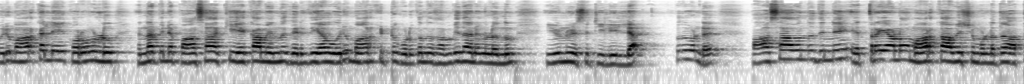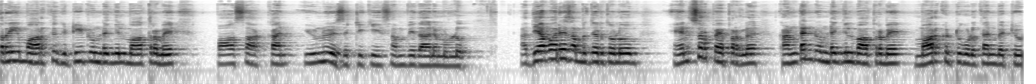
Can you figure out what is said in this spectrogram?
ഒരു മാർക്കല്ലേ കുറവുള്ളൂ? എന്നാൽ പിന്നെ പാസ്സാക്കിയേക്കാം എന്ന് കരുതിയ ഒരു മാർക്ക് ഇട്ട് കൊടുക്കുന്ന സംവിധാനങ്ങളൊന്നും യൂണിവേഴ്സിറ്റിയിലില്ല. അതുകൊണ്ട് പാസ്സാവുന്നതിന് എത്രയാണോ മാർക്ക് ആവശ്യമുള്ളത് അത്രയും മാർക്ക് കിട്ടിയിട്ടുണ്ടെങ്കിൽ മാത്രമേ പാസ്സാക്കാൻ യൂണിവേഴ്സിറ്റിക്ക് സംവിധാനമുള്ളൂ. അധ്യാപകരെ സംബന്ധിച്ചിടത്തോളം ആൻസർ പേപ്പറിൽ കണ്ടന്റ് ഉണ്ടെങ്കിൽ മാത്രമേ മാർക്ക് ഇട്ട് കൊടുക്കാൻ പറ്റൂ.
